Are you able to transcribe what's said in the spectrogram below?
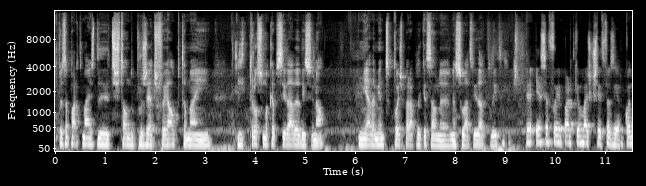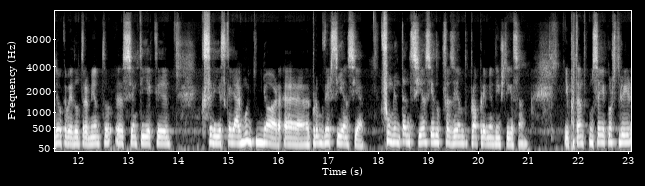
Depois a parte mais de gestão de projetos foi algo que também lhe trouxe uma capacidade adicional? Nomeadamente depois para a aplicação na, na, sua atividade política? Essa foi a parte que eu mais gostei de fazer. Quando eu acabei o doutoramento, eh, sentia que, que seria, se calhar, muito melhor uh, promover ciência, fomentando ciência, do que fazendo propriamente investigação. E, portanto, comecei a construir,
